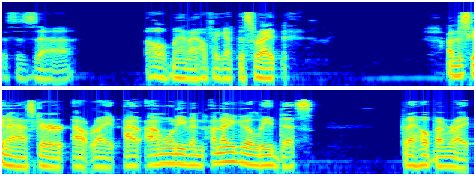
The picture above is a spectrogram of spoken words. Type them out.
This is, uh, oh man, I hope I got this right. I'm just going to ask her outright. I, I won't even, I'm not even going to lead this, but I hope I'm right.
